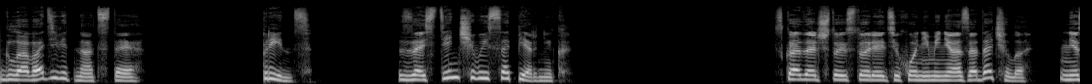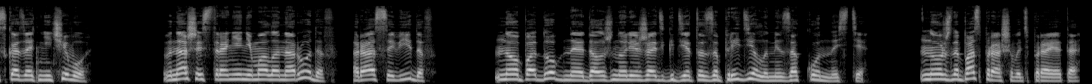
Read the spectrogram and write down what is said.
Глава 19. Принц. Застенчивый соперник. Сказать, что история Тихони меня озадачила, не сказать ничего. В нашей стране немало народов, рас и видов, но подобное должно лежать где-то за пределами законности. Нужно поспрашивать про это.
